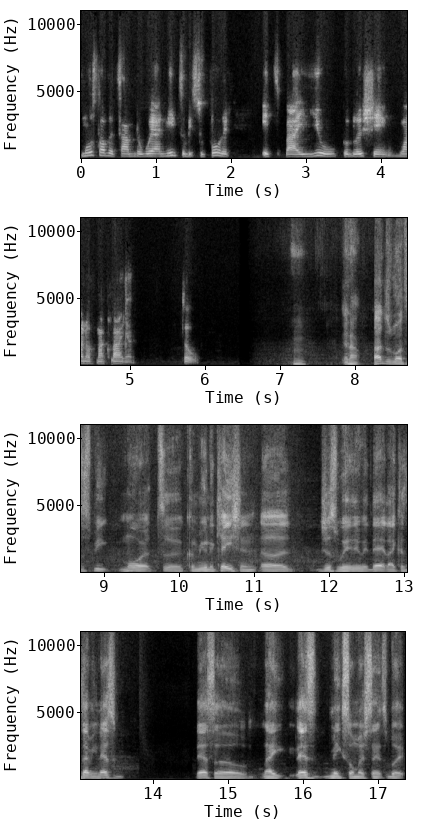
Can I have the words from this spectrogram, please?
most of the time, the way I need to be supported, it's by you publishing one of my clients. So, hmm. and I, I just want to speak more to communication, uh, just with with that, like, cause I mean that's that's uh like that's makes so much sense, but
